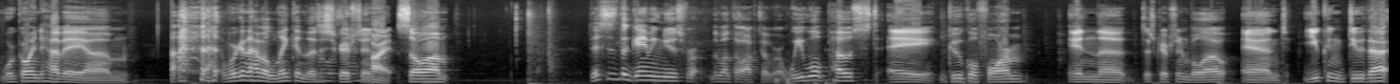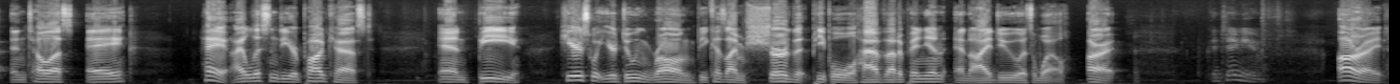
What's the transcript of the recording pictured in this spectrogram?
We're going to have a um, we're gonna have a link in the description. All right, so um, this is the gaming news for the month of October. We will post a Google form in the description below, and you can do that and tell us a, hey, I listened to your podcast and B, here's what you're doing wrong because I'm sure that people will have that opinion and I do as well. All right. Continue. All right.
